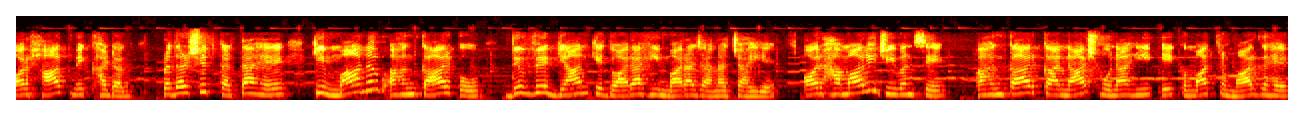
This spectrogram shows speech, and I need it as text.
और हाथ में खडग प्रदर्शित करता है कि मानव अहंकार को दिव्य ज्ञान के द्वारा ही मारा जाना चाहिए और हमारे जीवन से अहंकार का नाश होना ही एकमात्र मार्ग है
